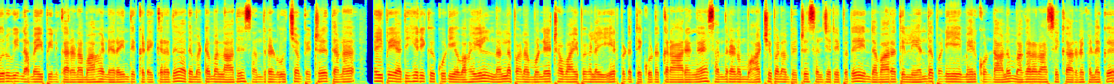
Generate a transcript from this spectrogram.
குருவின் அமைப்பின் காரணமாக நிறைந்து கிடைக்கிறது. அது மட்டுமல்லாது சந்திரன் உச்சம் பெற்று தன வாய்ப்பை அதிகரிக்கக்கூடிய வகையில் நல்ல பல முன்னேற்ற வாய்ப்புகளை ஏற்படுத்தி கொடுக்கிறாருங்க. சந்திரனும் ஆட்சி பலம் பெற்று சஞ்சரிப்பது இந்த வாரத்தில் எந்த பணியை மேற்கொண்டாலும் மகர ராசிக்காரர்களுக்கு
